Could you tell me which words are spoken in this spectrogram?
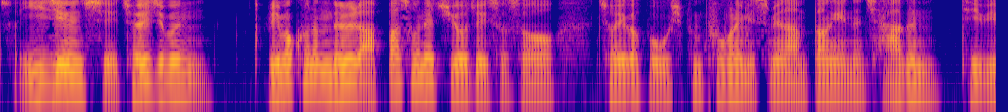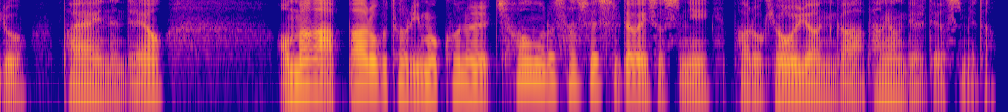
자, 이지은 씨, 저희 집은 리모컨은 늘 아빠 손에 쥐어져 있어서 저희가 보고 싶은 프로그램 있으면 안방에 있는 작은 TV로 봐야 했는데요. 엄마가 아빠로부터 리모컨을 처음으로 사수했을 때가 있었으니 바로 겨울 연가 방영될 때였습니다.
